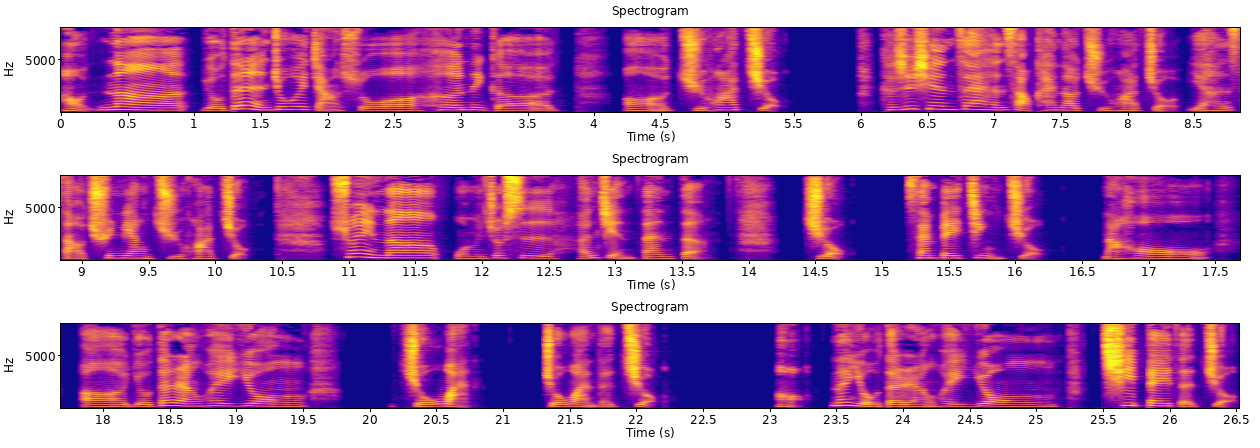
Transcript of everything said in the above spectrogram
好，那有的人就会讲说喝那个呃菊花酒。可是现在很少看到菊花酒，也很少去酿菊花酒，所以呢，我们就是很简单的酒，三杯敬酒，然后呃，有的人会用九碗九碗的酒，哦，那有的人会用七杯的酒，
